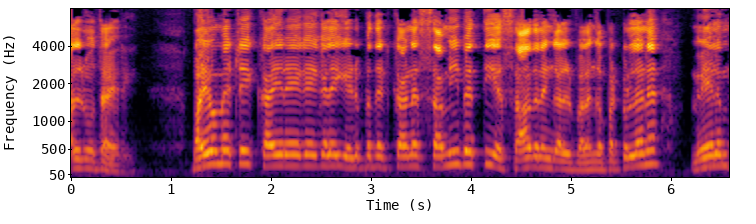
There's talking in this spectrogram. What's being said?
Al Mutairi biometric கைரேகைகளை எடுப்பதற்கான சமீபத்திய சாதனங்கள் வழங்கப்பட்டுள்ளன. மேலும்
